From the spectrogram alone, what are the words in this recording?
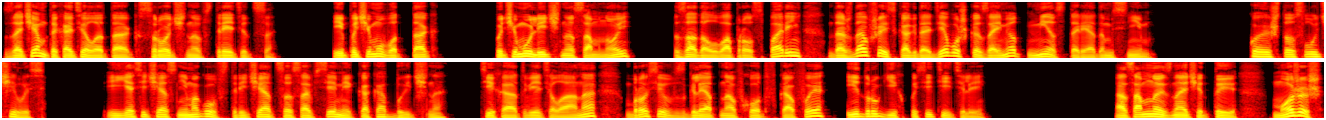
«Зачем ты хотела так срочно встретиться?» И почему вот так? Почему лично со мной? Задал вопрос парень, дождавшись, когда девушка займет место рядом с ним. Кое-что случилось. И я сейчас не могу встречаться со всеми, как обычно, тихо ответила она, бросив взгляд на вход в кафе и других посетителей. «А со мной, значит, ты можешь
